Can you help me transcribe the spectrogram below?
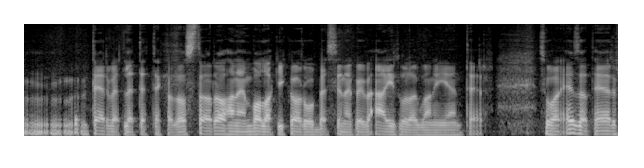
mm, tervet letettek az asztalra, hanem valakik arról beszélnek, hogy állítólag van ilyen terv. Szóval ez a terv,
